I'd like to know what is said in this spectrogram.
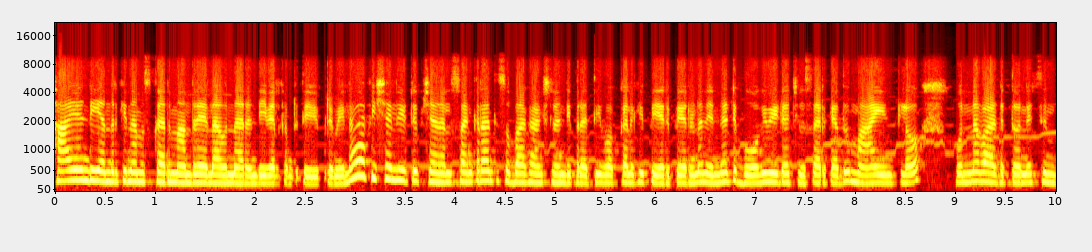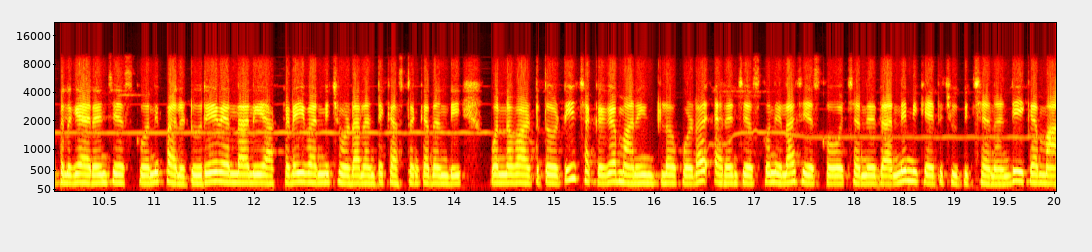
హాయ్ అండి అందరికీ నమస్కారం. అందరూ ఎలా ఉన్నారండి? Welcome to TV Premila official YouTube channel Sankranti శుభాకాంక్షలు అండి ప్రతి ఒక్కరికి. పేరు పేరున నిన్నటి భోగి వీడియో చూసారు కదా మా ఇంట్లో ఉన్న వాటితోనే సింపుల్గా అరేంజ్ చేసుకొని పల్లెటూరే వెళ్ళాలి. అక్కడే ఇవన్నీ చూడాలంటే కష్టం కదండి. ఉన్న వాటితోటి చక్కగా మన ఇంట్లో కూడా అరేంజ్ చేసుకొని ఇలా చేసుకోవచ్చు అనే దాన్ని మీకైతే చూపించానండి. ఇక మా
